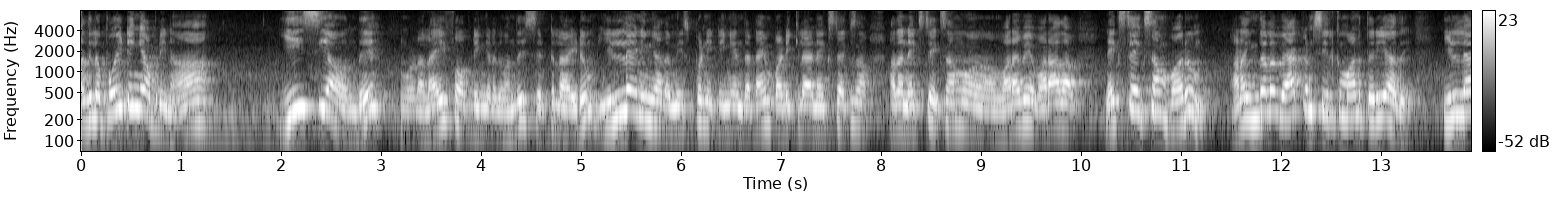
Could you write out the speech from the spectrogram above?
அதில் போயிட்டீங்க அப்படின்னா ஈஸியாக வந்து உங்களோட லைஃப் அப்படிங்கிறது வந்து செட்டில் ஆகிடும் இல்லை நீங்கள் அதை மிஸ் பண்ணிட்டீங்க இந்த டைம் படிக்கல நெக்ஸ்ட் எக்ஸாம் அதை நெக்ஸ்ட் எக்ஸாம் வரவே வராதா? நெக்ஸ்ட் எக்ஸாம் வரும். ஆனால் இந்தளவு வேக்கன்சி இருக்குமான்னு தெரியாது. இல்லை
